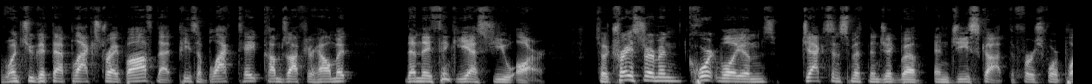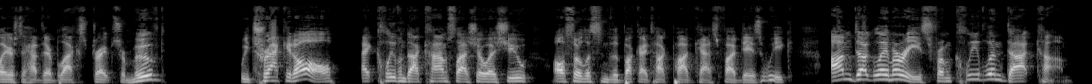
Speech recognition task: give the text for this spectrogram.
Once you get that black stripe off, that piece of black tape comes off your helmet, then they think, yes, you are. So Trey Sermon, Kourt Williams, Jackson Smith-Njigba, and Gee Scott, the first four players to have their black stripes removed. We track it all at cleveland.com slash OSU. Also listen to the Buckeye Talk podcast five days a week. I'm Doug Lesmerises from cleveland.com.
